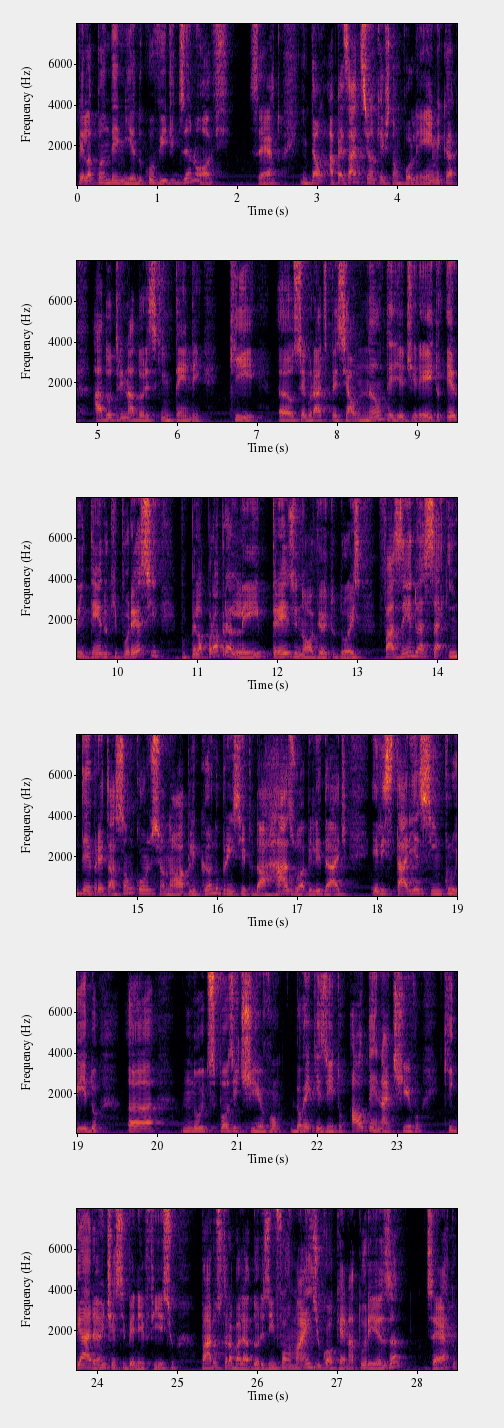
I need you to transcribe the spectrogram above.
pela pandemia do Covid-19 certo? Então, apesar de ser uma questão polêmica, há doutrinadores que entendem que uh, o segurado especial não teria direito. Eu entendo que por esse, pela própria lei 13982, fazendo essa interpretação condicional, aplicando o princípio da razoabilidade, ele estaria sim incluído uh, no dispositivo do requisito alternativo que garante esse benefício para os trabalhadores informais de qualquer natureza, certo?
